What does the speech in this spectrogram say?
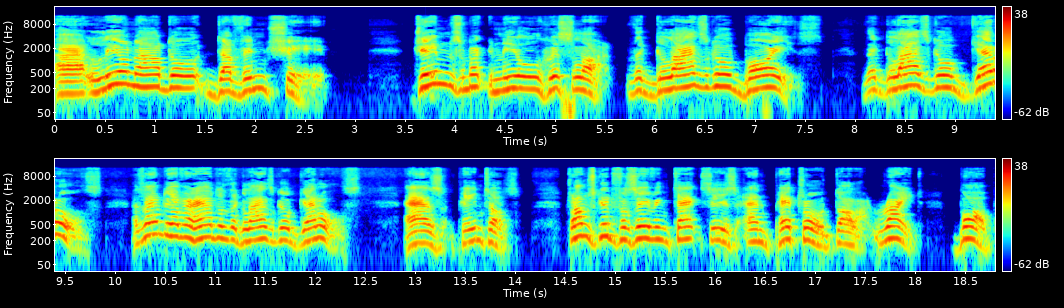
Uh, Leonardo da Vinci. James McNeill Whistler, the Glasgow Boys, the Glasgow Girls. Has anybody ever heard of the Glasgow Girls as painters? Trump's good for saving taxes and petrol dollar. Right, Bob.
